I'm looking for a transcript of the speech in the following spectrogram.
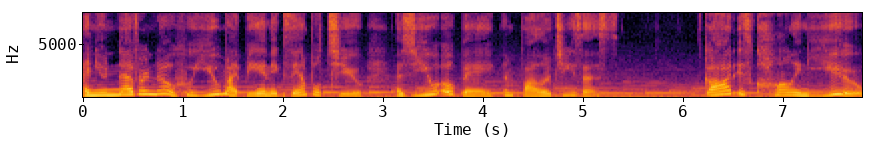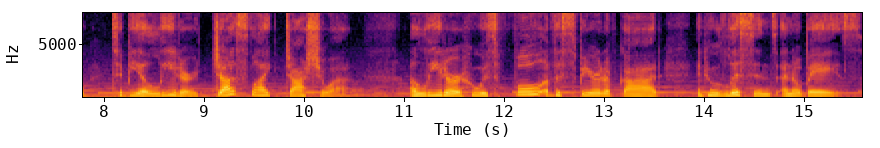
and you never know who you might be an example to as you obey and follow Jesus. God is calling you to be a leader just like Joshua, a leader who is full of the Spirit of God and who listens and obeys.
